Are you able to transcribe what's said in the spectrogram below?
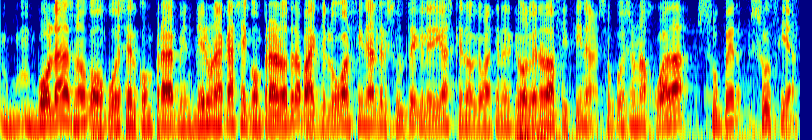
bolas, ¿no? Como puede ser comprar, vender una casa y comprar otra para que luego al final resulte que le digas que no, que va a tener que volver a la oficina. Eso puede ser una jugada súper sucia.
